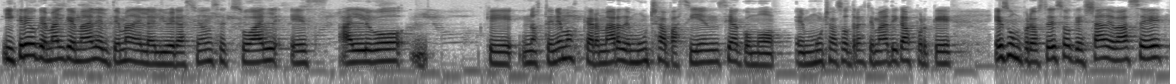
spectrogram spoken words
Y creo que mal que mal el tema de la liberación sexual es algo que nos tenemos que armar de mucha paciencia, como en muchas otras temáticas, porque es un proceso que ya de base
